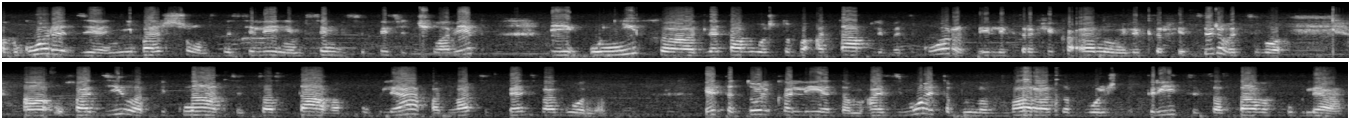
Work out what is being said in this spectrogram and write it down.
в городе небольшом, с населением 70 тысяч человек, и у них э, для того, чтобы отапливать город, электрифика... э, ну, электрифицировать его, э, уходило 15 составов угля по 25 вагонов. Это только летом, а зимой это было в два раза больше, 30 составов угля.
